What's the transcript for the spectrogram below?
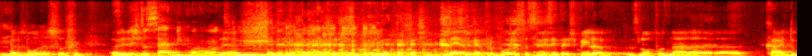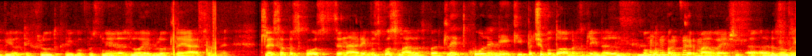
pri bonusu. Več do sedmih, moramo reči. Ja. ne, kaj, pri bonusu se mi zdi, da je špela zelo poznala, uh, kaj dobijo te hlud, ki bo posnela. Zelo je bilo tle jasno. Tle so pa skozi scenarij, bo skozi malo odprt, le tako le neki, pa če bo dobro zgledal, bomo pa kar malo več, razumeli.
